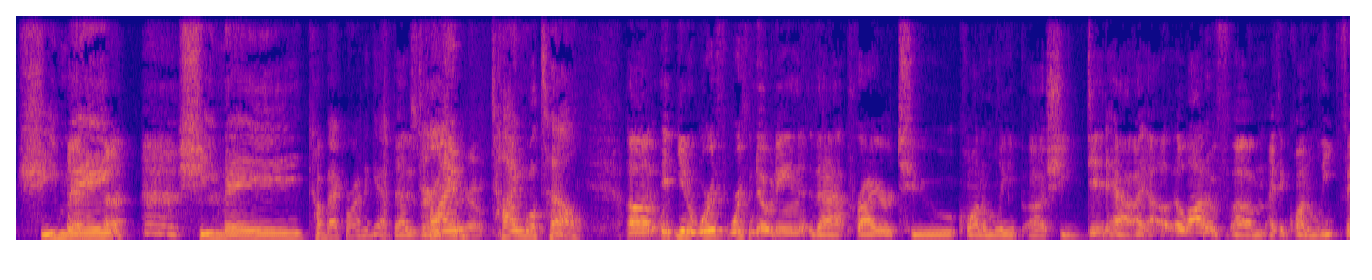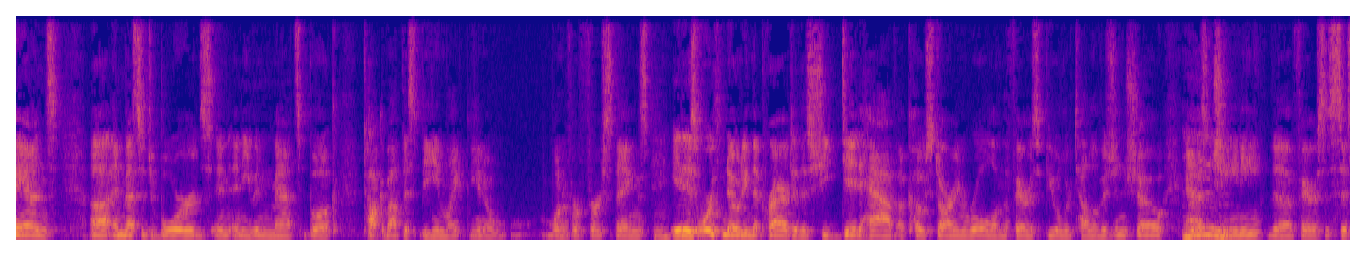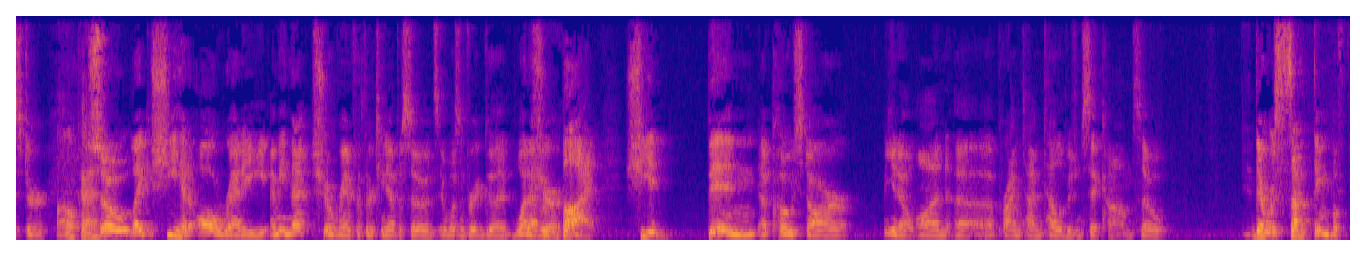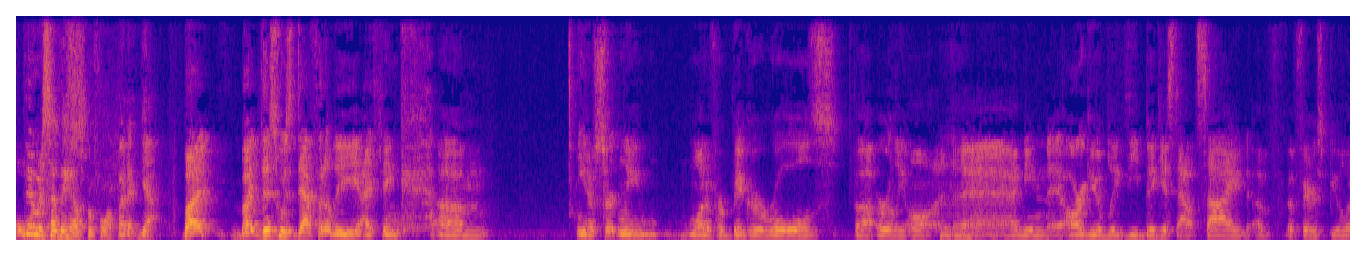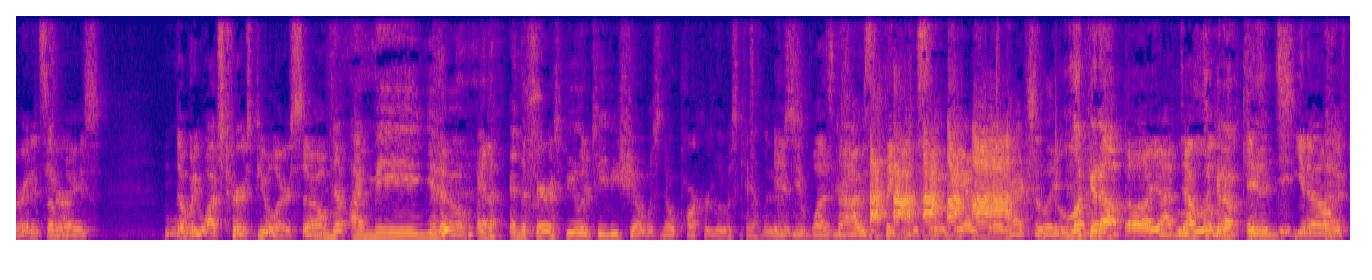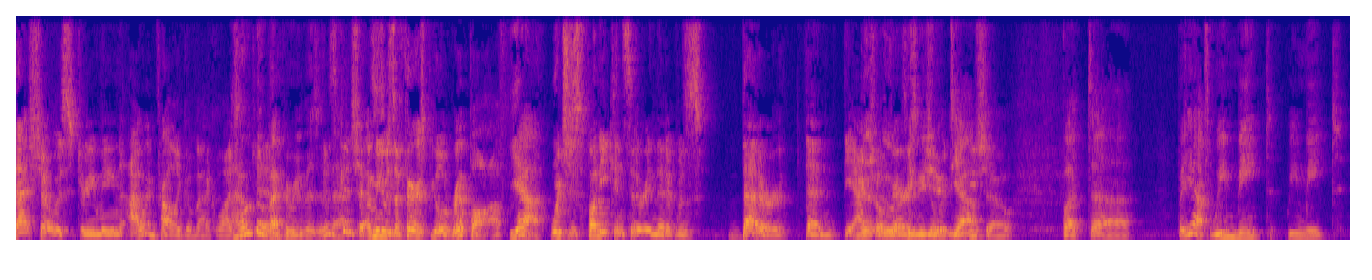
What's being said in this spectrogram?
She may, she may come back around again. That is very time, true. Time will tell. Um, it, you know, worth worth noting that prior to Quantum Leap, uh, she did have I- a lot of um, I think Quantum Leap fans uh, and message boards and, and even Matt's book talk about this being like you know one of her first things. Hmm. It is worth noting that prior to this, she did have a co-starring role on the Ferris Bueller television show as Jeannie, the Ferris's sister. Hmm. Okay. So like she had already. I mean, that show ran for 13 episodes. It wasn't very good. Whatever. Sure. But she had been a co-star, you know, on a, a primetime television sitcom. So there was something before. There was something else before, but uh, yeah, But but this was definitely, I think, um, you know, certainly one of her bigger roles uh, early on. Mm-hmm. Uh, I mean, arguably the biggest outside of, of Ferris Bueller, and in some Sure. ways, nobody watched Ferris Bueller, so no, I mean, you know, and, and the Ferris Bueller TV show was no Parker Lewis can't lose. it, it was not. I was thinking the same damn thing, actually. Look it up. Oh yeah, definitely. Look it up, kids. you know, if that show was streaming, I would probably go back and watch it. I would go back and revisit It was a that. good show. I mean, it was a Ferris Bueller ripoff. Yeah. which is funny considering that it was better than the actual the Ferris TV show, Bueller TV yeah. show. But uh, but yeah, we meet we meet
